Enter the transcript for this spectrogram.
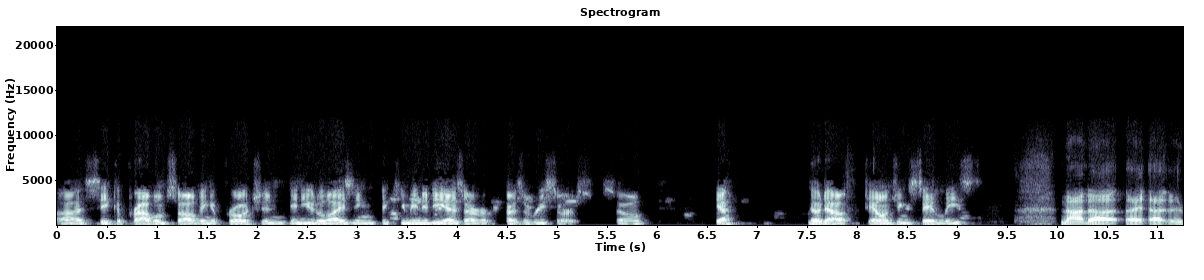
uh, seek a problem-solving approach, and, and utilizing the community as our as a resource. So, yeah, no doubt, challenging to say the least not uh, I,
